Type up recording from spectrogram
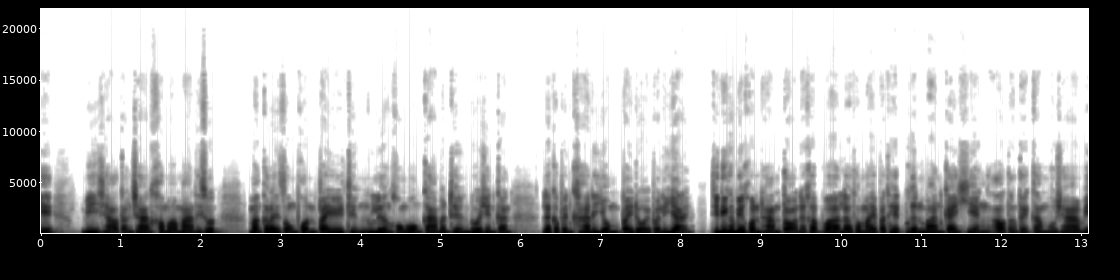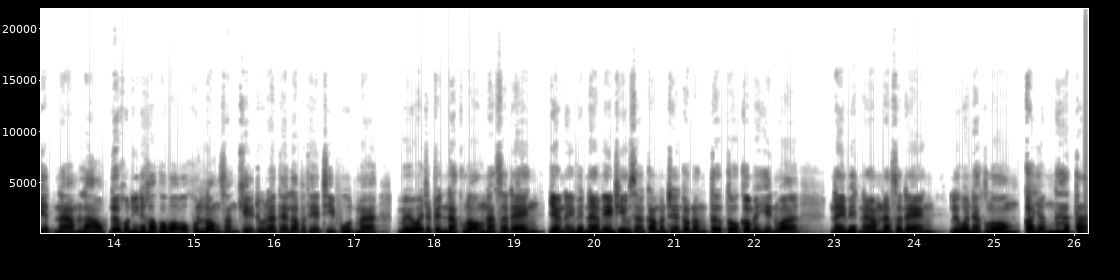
ที่มีชาวต่างชาติเข้ามามากที่สุด มันก็เลยส่งผลไปถึงเรื่องของวงการบันเทิงด้วยเช่นกัน และก็เป็นค่านิยมไปโดยปริยาย ทีนี้ก็มีคนถามต่อนะครับว่าแล้วทำไมประเทศเพื่อนบ้านใกล้เคียงเอาตั้งแต่กัมพูชาเวียดนามลาว โดยคนนี้นะครับก็บอกว่าคุณลองสังเกตดูนะแต่ละประเทศที่พูดมา ไม่ว่าจะเป็นนักร้องนักแสดง อย่างในเวียดนามเองที่อุตสาหกรรมบันเทิงกำลังเติบโตก็ไม่เห็นว่าในเวียดนามนักแสดงหรือว่านักร้องก็ยังหน้าตา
